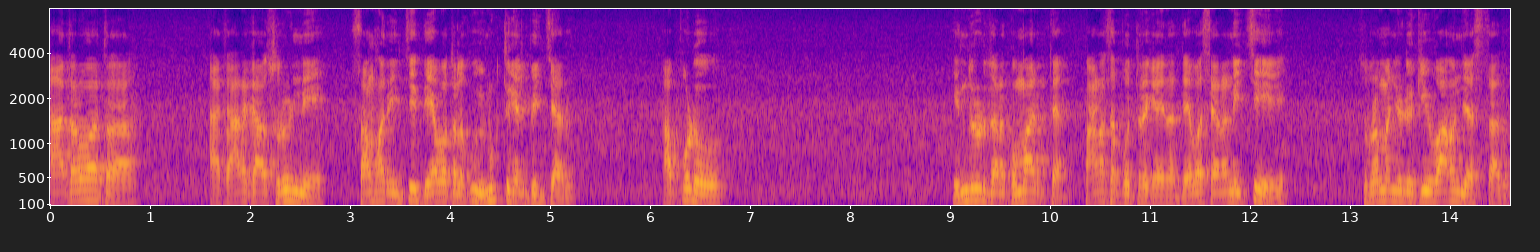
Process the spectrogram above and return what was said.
ఆ తర్వాత ఆ తారకాసురుణ్ణి సంహరించి దేవతలకు విముక్తి కల్పించారు. అప్పుడు ఇంద్రుడు తన కుమార్తె మానసపుత్రికైన దేవసేననిచ్చి సుబ్రహ్మణ్యుడికి వివాహం చేస్తారు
